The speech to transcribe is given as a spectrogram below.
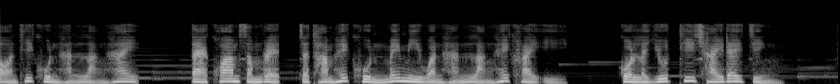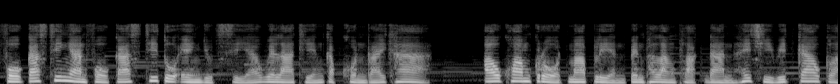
ตอนที่คุณหันหลังให้ แต่ความสำเร็จจะทำให้คุณไม่มีวันหันหลังให้ใครอีก กลยุทธ์ที่ใช้ได้จริง โฟกัสที่งานโฟกัสที่ตัวเองหยุดเสียเวลาเถียงกับคนไร้ค่า เอาความโกรธมาเปลี่ยนเป็นพลังผลักดันให้ชีวิตก้าวไกล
